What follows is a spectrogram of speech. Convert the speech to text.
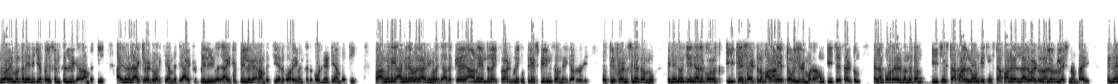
എന്ന് പറയുമ്പോൾ തന്നെ എനിക്ക് പ്ലേസ്മെന്റ് സെല്ലിൽ കയറാൻ പറ്റി. അതിൽ നല്ല ആക്റ്റീവായിട്ട് വർക്ക് ചെയ്യാൻ പറ്റി. ഐ ട്രിപ്പിളിൽ ഐ ട്രിപ്പിളിൽ കയറാൻ പറ്റി. അതിൽ കുറെ ഇവന്റ്സ് ഒക്കെ കോർഡിനേറ്റ് ചെയ്യാൻ പറ്റി. അപ്പൊ അങ്ങനെ അങ്ങനെയുള്ള കാര്യങ്ങളൊക്കെ. അതൊക്കെ ആണ് എന്റെ ലൈഫ് അടിപൊളി ഒത്തിരി എക്സ്പീരിയൻസ് തന്നു എനിക്ക് അതുവഴി. ഒത്തിരി ഫ്രണ്ട്സിനെ തന്നു. പിന്നെ എന്ന് വെച്ച് കഴിഞ്ഞാൽ ടീച്ചേഴ്സ് ആയിട്ട് അതാണ് ഏറ്റവും വലിയൊരു ഇമ്പോർട്ടന്റ് നമുക്ക് ടീച്ചേഴ്സ് ആയിട്ടും എല്ലാം കുറെ ബന്ധം. ടീച്ചിങ് സ്റ്റാഫ് ആണെങ്കിലും നോൺ ടീച്ചിങ് സ്റ്റാഫ് ആണെങ്കിലും എല്ലാവരുമായിട്ട് നല്ലൊരു റിലേഷൻ ഉണ്ടായി. പിന്നെ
